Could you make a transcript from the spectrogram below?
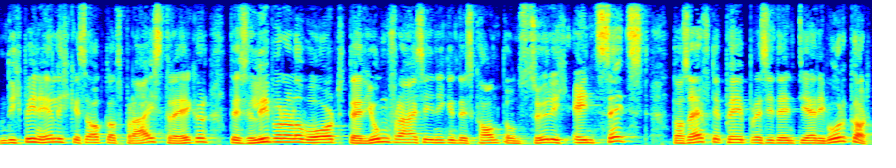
Und ich bin ehrlich gesagt als Preisträger des Liberal Award der Jungfreisinnigen des Kantons Zürich entsetzt, dass FDP-Präsident Thierry Burkhardt,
